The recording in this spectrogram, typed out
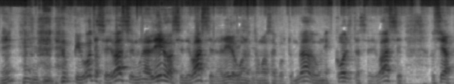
¿eh? un pivot hace de base, un alero hace de base. El alero, bueno, estamos acostumbrados. Un escolta hace de base. O sea.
